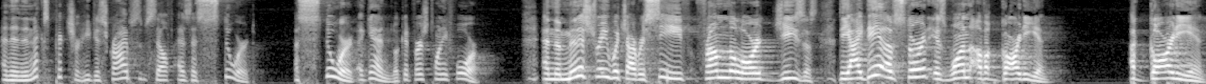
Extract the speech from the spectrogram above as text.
And in the next picture, he describes himself as a steward. A steward. Again, look at verse 24. And the ministry which I receive from the Lord Jesus. The idea of steward is one of a guardian. A guardian.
